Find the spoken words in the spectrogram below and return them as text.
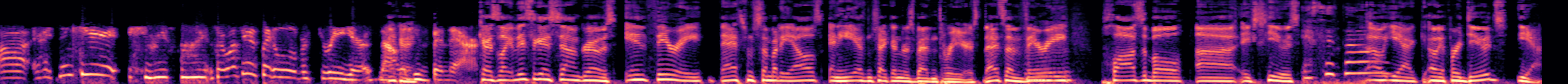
uh, I think he he resigned. So I want to say it's like a little over three years now Okay. that he's been there. Because like this is gonna sound gross. In theory, that's from somebody else, and he hasn't checked under his bed in three years. That's a very plausible uh excuse. Is it though? Oh yeah. Oh, for dudes, yeah.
